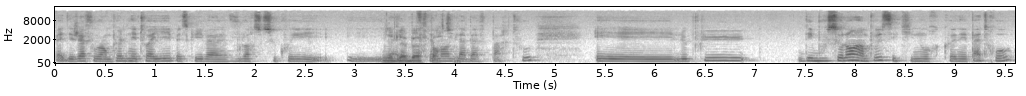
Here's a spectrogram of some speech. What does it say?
bah déjà, il faut un peu le nettoyer parce qu'il va vouloir se secouer et, il y a de la baffe partout. de la baffe partout. Et le plus déboussolant un peu, c'est qu'il ne nous reconnaît pas trop.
